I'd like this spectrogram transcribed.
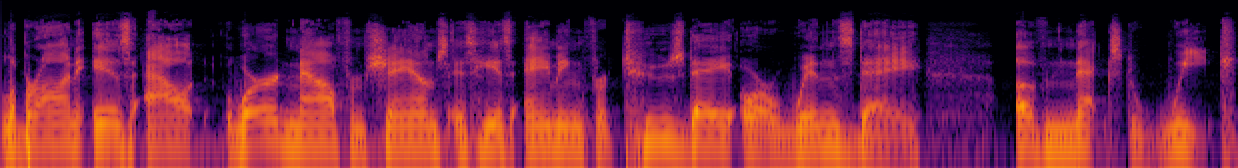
LeBron is out. Word now from Shams is he is aiming for Tuesday or Wednesday of next week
